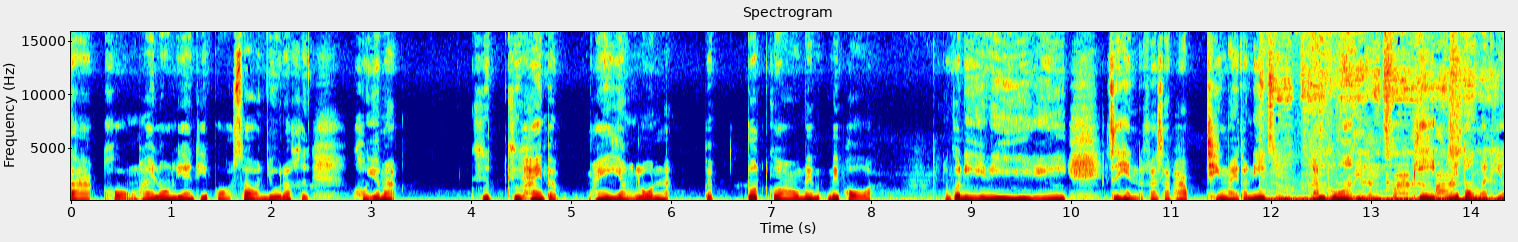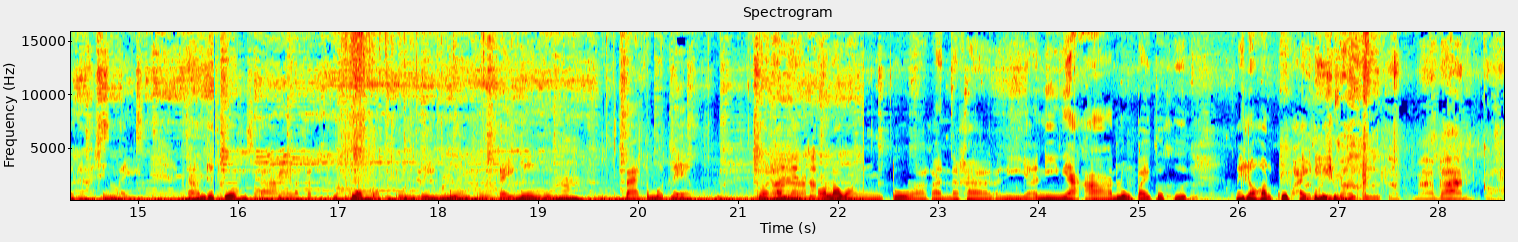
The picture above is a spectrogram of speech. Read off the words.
จาคของให้โรงเรียนที่พ่อสอนอยู่แล้วคือ ของเยอะมากคือคือให้แบบให้อย่างล้นอะแบบรถก็เอาไม่ไม่พออะแล้วก็นี่นี่นี่จะเห็นนะคะสภาพเชียงใหม่ตอนนี้น้ำท่วมพี่ไม่ต้องมาเที่ยวนะเชียงใหม่ น้ำจะท่วมตาแล้วก็ท่วมหมดตรงในเมืองตรงไก่เมืองตรงตายกันหมดแล้วก็ถ้ามาก็ระวังตัวกันนะคะ อันนี้อันนี้เนี่ยอ่าลงไปก็คือ ไม่รอดกู้ภัยก็ไม่ช่วยก็คือกลับมาบ้านก่อน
